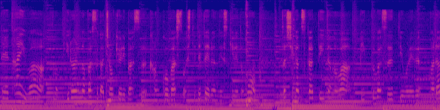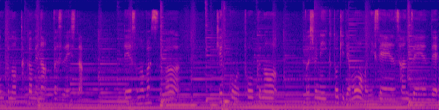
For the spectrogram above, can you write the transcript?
でタイはいろいろなバスが長距離バス観光バスとして出てるんですけれども私が使っていたのは VIP バスって言われる、まあ、ランクの高めなバスでした。でそのバスは結構遠くの場所に行く時でも、まあ、2000円3000円で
